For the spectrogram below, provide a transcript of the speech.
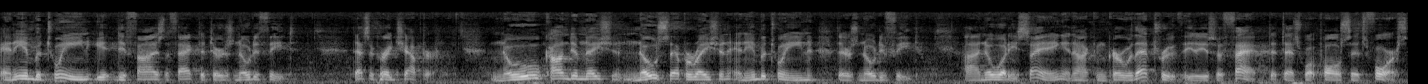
and in between, it defies the fact that there's no defeat. That's a great chapter. No condemnation, no separation, and in between, there's no defeat. I know what he's saying, and I concur with that truth. It is a fact that that's what Paul sets for us.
